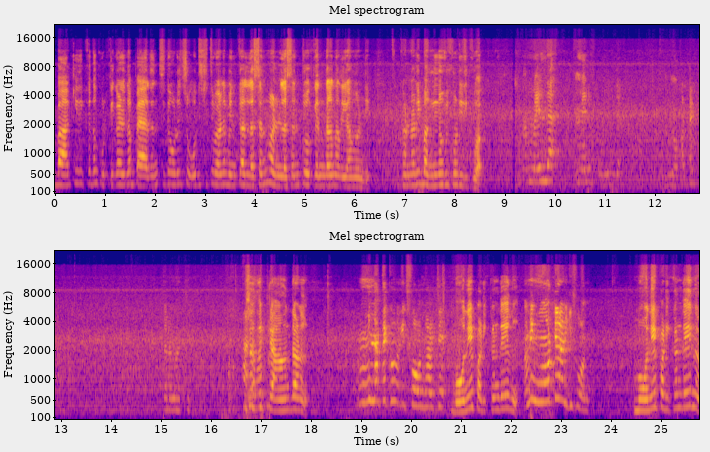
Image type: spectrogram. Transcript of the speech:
ബാക്കി ഇരിക്കുന്ന കുട്ടികളുടെ പാരൻസിനോട് ചോദിച്ചിട്ട് വേണം എനിക്ക് ആ ലെസൺ വൺ ലെസൺ ടു ഒക്കെ എന്താണെന്ന് അറിയാൻ വേണ്ടി. കണ്ണാടി ഭംഗി നോക്കിക്കൊണ്ടിരിക്കുക പ്രാന്താണ് ഉം, ഇന്നത്തേക്ക് ഈ ഫോൺ കാണിച്ച് മോനെ പഠിക്കണ്ടേന്ന്. ഇങ്ങോട്ട് കാണിക്ക് ഫോൺ മോനെ പഠിക്കണ്ടേന്ന്.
